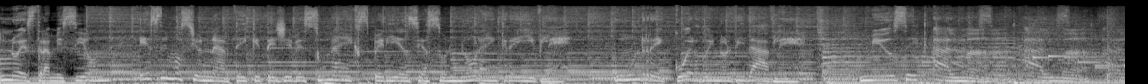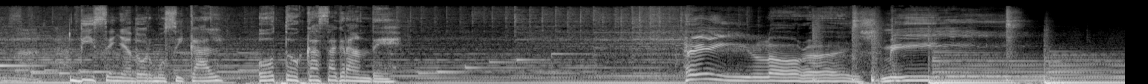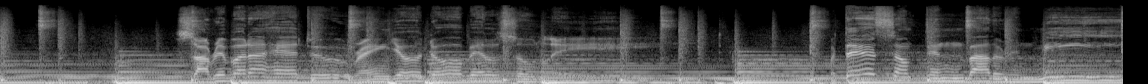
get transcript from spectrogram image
Nuestra misión es emocionarte y que te lleves una experiencia sonora increíble, un recuerdo inolvidable. Music Alma, Alma, Alma. Diseñador musical Otto Casagrande. Hey Laura, it's me. Sorry, but I had to ring your doorbell so late. But there's something bothering me.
